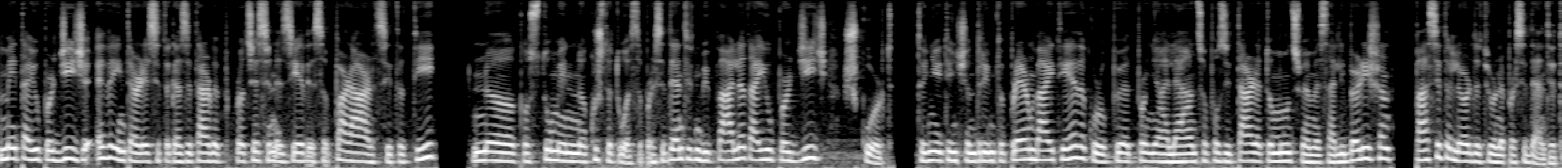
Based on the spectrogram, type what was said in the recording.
Meta iu përgjigj edhe interesit të gazetarëve për procesin e zgjedhjes së paraardhësit të tij në kostumin kushtetues të presidentit mbi palët ai u përgjigj shkurt. Të njëjtin qëndrim të prerë mbajti edhe kur u pyet për një aleancë opozitare të mundshme me Sali Berishën, pasi të lërë detyrën e presidentit.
